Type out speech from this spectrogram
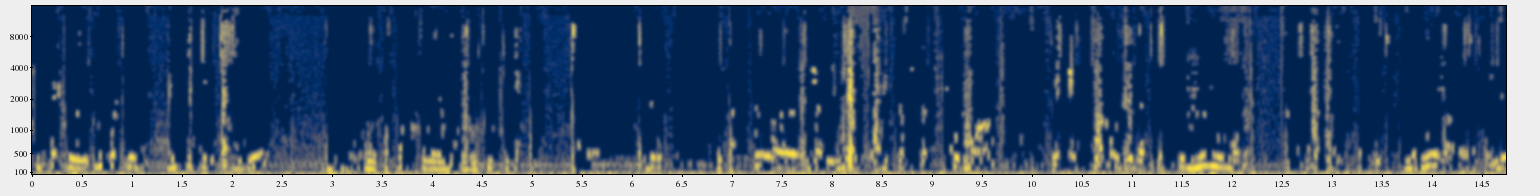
Tu que que est que C'est parce que j'avais mis un caractère pour moi, et ça, on vient d'apprécier le moment. Parce que de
